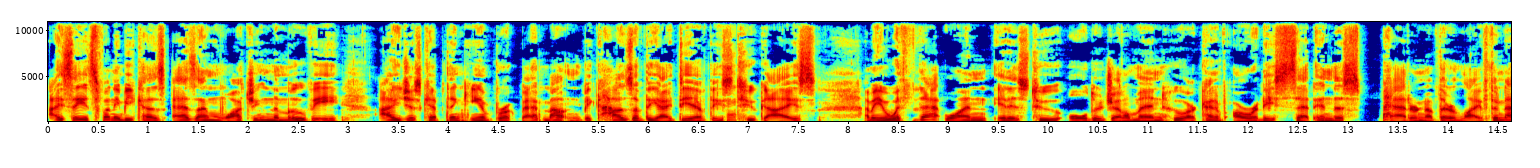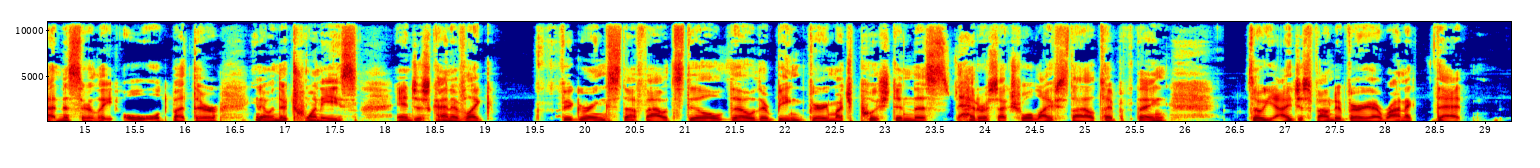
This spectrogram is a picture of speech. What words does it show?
I say it's funny because as I'm watching the movie, I just kept thinking of Brokeback Mountain because of the idea of these two guys. I mean, with that one, it is two older gentlemen who are kind of already set in this pattern of their life. They're not necessarily old, but they're, you know, in their 20s and just kind of like figuring stuff out still, though they're being very much pushed in this heterosexual lifestyle type of thing. So yeah, I just found it very ironic that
